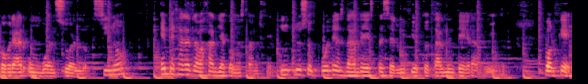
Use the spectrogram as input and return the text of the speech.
cobrar un buen sueldo, sino empezar a trabajar ya con esta ONG. Incluso puedes darle este servicio totalmente gratuito. ¿Por qué?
